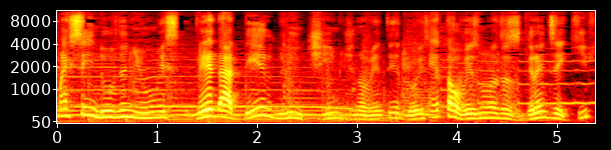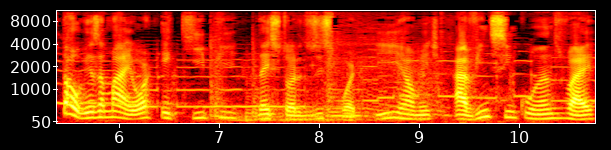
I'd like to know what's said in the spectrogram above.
Mas sem dúvida nenhuma, esse verdadeiro Dream Team de 92 é talvez uma das grandes equipes, talvez a maior equipe da história dos esportes. E realmente, há 25 anos vai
